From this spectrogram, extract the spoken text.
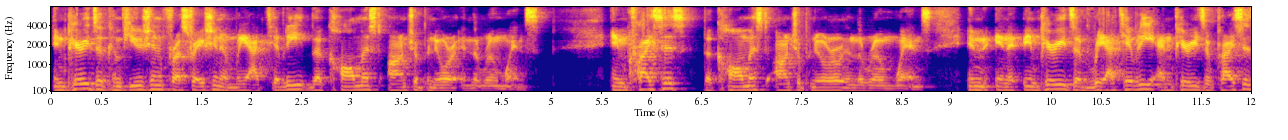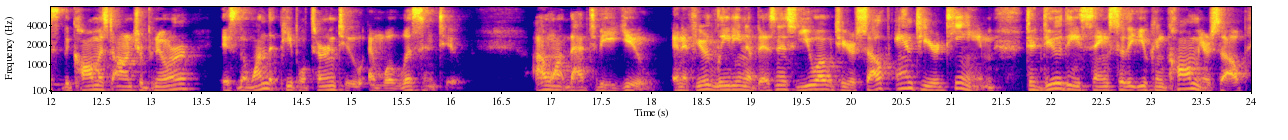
In periods of confusion, frustration, and reactivity, the calmest entrepreneur in the room wins. In crisis, the calmest entrepreneur in the room wins. In, in, in periods of reactivity and periods of crisis, the calmest entrepreneur is the one that people turn to and will listen to. I want that to be you. And if you're leading a business, you owe it to yourself and to your team to do these things so that you can calm yourself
